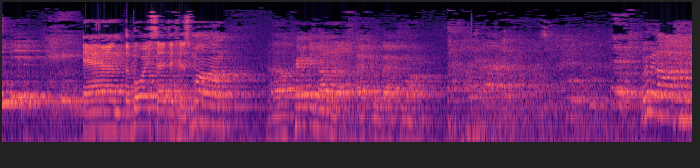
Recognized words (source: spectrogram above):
sweetie? And the boy said to his mom, uh, apparently not enough. I have to go back tomorrow. Moving on to the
